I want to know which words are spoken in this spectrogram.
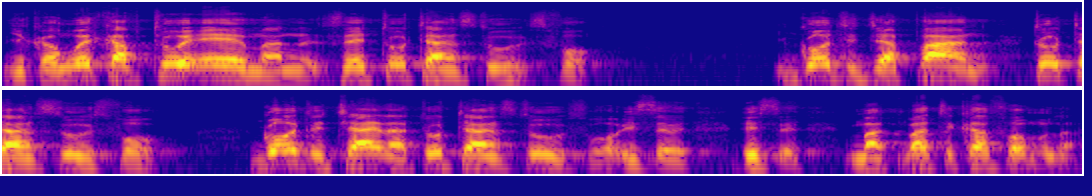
You can wake up 2 a.m. and say 2 times 2 is 4. You go to Japan, 2 times 2 is 4. Go to China, 2 times 2 is 4. It's a, it's a mathematical formula.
